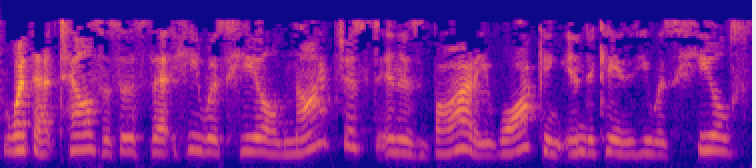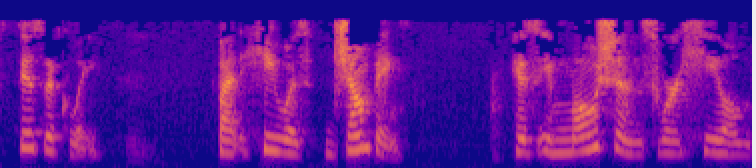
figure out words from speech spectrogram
what that tells us is that he was healed not just in his body. Walking indicated he was healed physically, but he was jumping. His emotions were healed.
